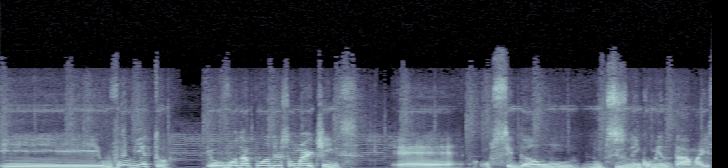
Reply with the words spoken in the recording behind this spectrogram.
E o Vomito, eu vou dar pro Anderson Martins. É, o Sidão, não preciso nem comentar, mas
